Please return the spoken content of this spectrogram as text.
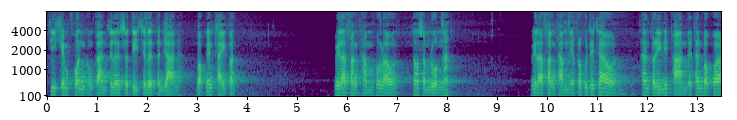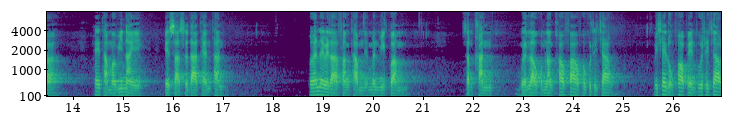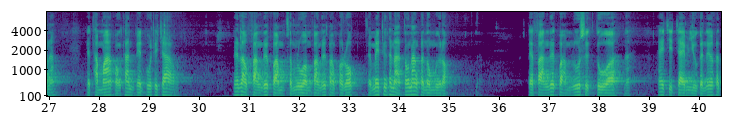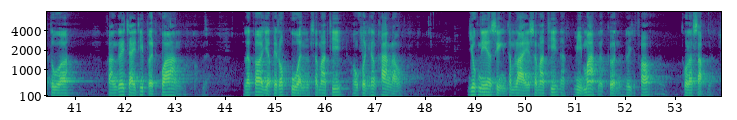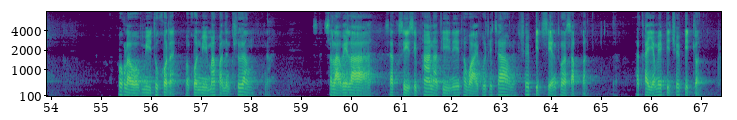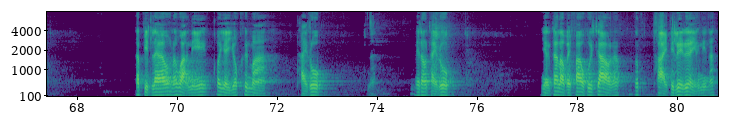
ที่เข้มข้นของการเจริญสติเจริญปัญญานะบอกเงื่อนไขก่อน เวลาฟังธรรมพวกเราต้องสำรวมนะ เวลาฟังธรรมเนี่ยพระพุทธเจ้าท่านปรินิพานแต่ท่านบอกว่าให้ทำมวินัยเป็นศาสดาแทนท่าน เพราะฉะนั้นในเวลาฟังธรรมเนี่ยมันมีความสำคัญเหมือนเรากำลังเข้าเฝ้าพระพุทธเจ้า ไม่ใช่หลวงพ่อเป็นพระพุทธเจ้านะแต่ธรรมะของท่านเป็นพระพุทธเจ้า งั้นเราฟังด้วยความสำรวม ฟังด้วยความเคารพ แต่ไม่ถึงขนาดต้องนั่งพนมมือหรอก แต่ฟังด้วยความรู้สึกตัวนะให้จิตใจมันอยู่กับเนื้อกับตัว ฟังด้วยใจที่เปิดกว้าง แล้วก็อย่าไปรบกวนสมาธิของคนข้างๆเรา ยุคนี้สิ่งทำลายสมาธินะมีมากเหลือเกิน โดยเฉพาะโทรศัพท์พวกเรามีทุกคนอะบางคนมีมากกว่าหนึ่งเครื่องนะสละเวลา สัก 45 นาทีนี้ถวายพุทธเจ้านะช่วยปิดเสียงโทรศัพท์ก่อน ถ้าใครยังไม่ปิดช่วยปิดก่อน ถ้าปิดแล้วระหว่างนี้ก็อย่ายกขึ้นมาถ่ายรูปนะไม่ต้องถ่ายรูป อย่างถ้าเราไปเฝ้าพระเจ้านะก็ถ่ายไปเรื่อย ๆ อย่างนี้นะ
